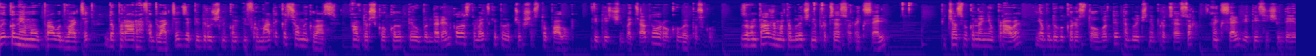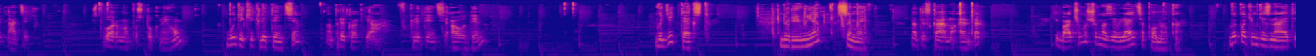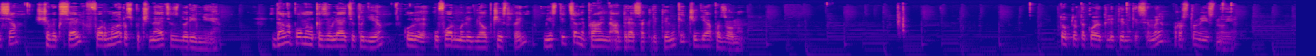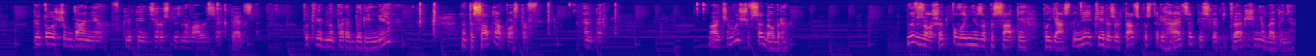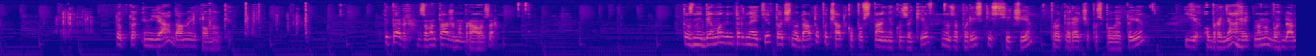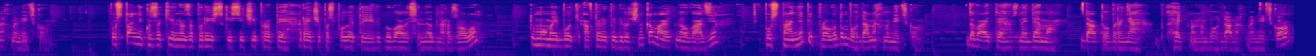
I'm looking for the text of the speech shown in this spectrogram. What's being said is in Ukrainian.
Виконуємо вправу 20 до параграфа 20 за підручником інформатика 7 клас авторського колективу Бондаренко Ластовецький Пилипчук Шестопалов 2020 року випуску. Завантажимо табличний процесор Excel. Під час виконання вправи я буду використовувати табличний процесор Excel 2019. Створимо пусту книгу. В будь-якій клітинці, наприклад, я в клітинці А1. Введіть текст. Дорівнює 7. Натискаємо Enter. І бачимо, що в нас з'являється помилка. Ви потім дізнаєтеся, що в Excel формула розпочинається з дорівнює. І дана помилка з'являється тоді, коли у формулі для обчислень міститься неправильна адреса клітинки чи діапазону. Тобто такої клітинки 7 просто не існує. Для того, щоб дані в клітинці розпізнавалися як текст, потрібно перед дорівнює написати апостроф Enter. Бачимо, що все добре. Ви в зошит повинні записати пояснення, який результат спостерігається після підтвердження ведення. Тобто ім'я даної помилки. Тепер завантажимо браузер та знайдемо в інтернеті точну дату початку повстання козаків на Запорізькій Січі проти Речі Посполитої і обрання гетьмана Богдана Хмельницького. Повстання козаків на Запорізькій Січі проти Речі Посполитої відбувалися неодноразово, тому, мабуть, автори підручника мають на увазі повстання під проводом Богдана Хмельницького. Давайте знайдемо дату обрання гетьмана Богдана Хмельницького.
